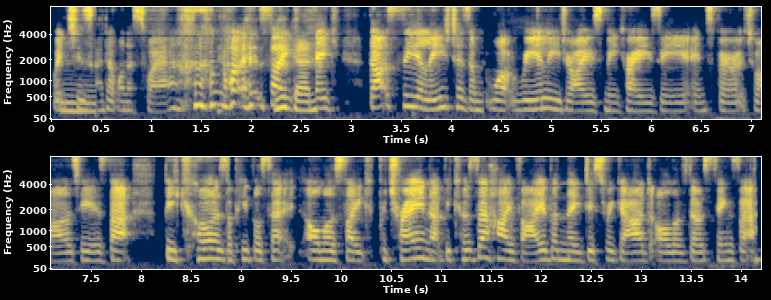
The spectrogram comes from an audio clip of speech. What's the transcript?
which mm. is I don't want to swear, but it's like, like that's the elitism. What really drives me crazy in spirituality is that because people say almost like portraying that because they're high vibe and they disregard all of those things that are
